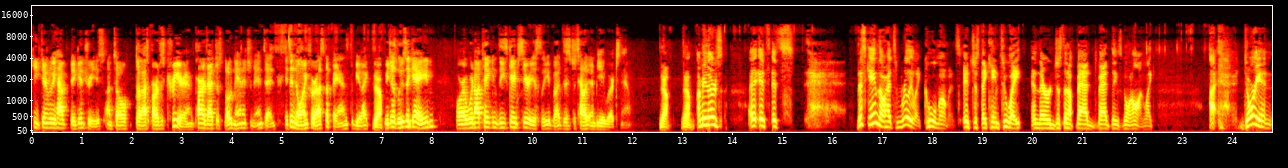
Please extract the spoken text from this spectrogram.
he didn't really have big injuries until the last part of his career, and part of that just load management. And it's annoying for us, the fans, to be like, Yeah. we just lose a game, or we're not taking these games seriously. But this is just how the NBA works now. Yeah, yeah. I mean, there's it's it's this game though had some really like cool moments. It just they came too late, and there were just enough bad bad things going on. Like I, Dorian,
